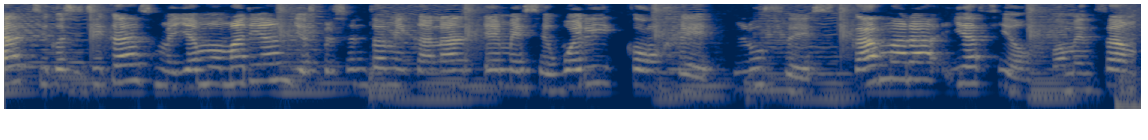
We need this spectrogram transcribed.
Hola chicos y chicas, me llamo Marian y os presento a mi canal MS Welly con G, luces, cámara y acción. Comenzamos.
